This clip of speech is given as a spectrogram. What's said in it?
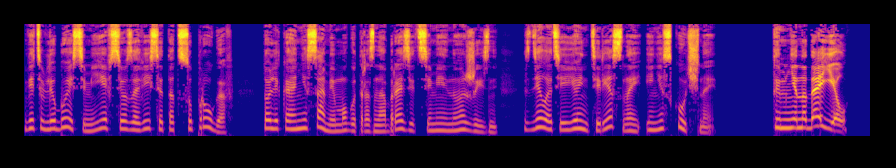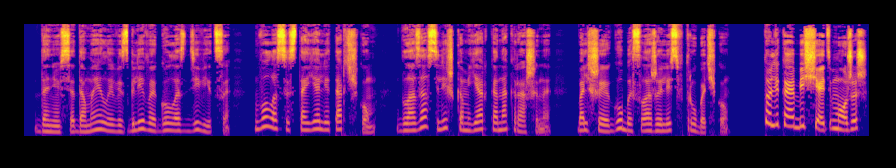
ведь в любой семье все зависит от супругов. Только они сами могут разнообразить семейную жизнь, сделать ее интересной и не скучной. «Ты мне надоел!» — донёсся до Мейлы визгливый голос девицы. Волосы стояли торчком, глаза слишком ярко накрашены, большие губы сложились в трубочку. «Только обещать можешь.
